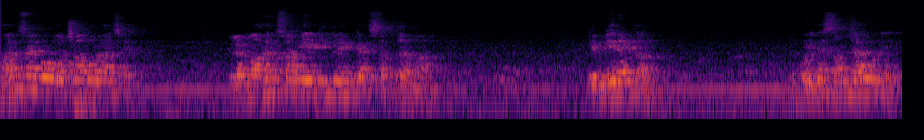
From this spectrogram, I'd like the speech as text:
મહંત સાહેબ ઓછા બોલા છે. એટલે મહંત સ્વામીએ કીધું એક જ શબ્દમાં કે મિરેકલ કોઈને સમજાવું નહીં.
